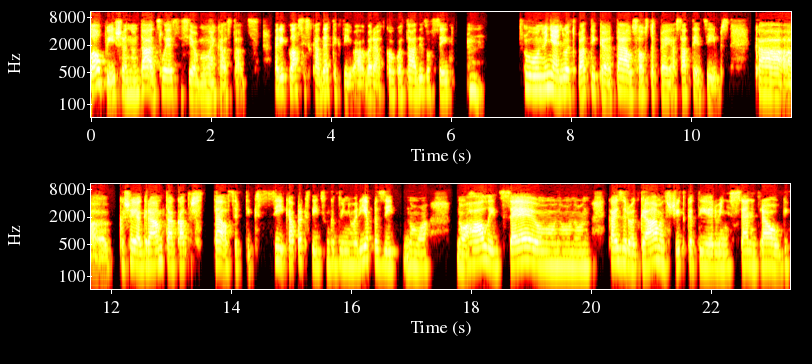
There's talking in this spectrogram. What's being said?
laupīšana un tādas lietas, tas jau man liekas, tāds arī klasiskā detektīvā varētu kaut ko tādu izlasīt. Un viņai ļoti patika tēlu savstarpējās attiecības, kā, ka šajā grāmatā katrs tēls ir tik sīki aprakstīts, un kad viņu var iepazīt no, no A līdz Z, un, un, un kā aizverot grāmatu, šķiet, ka tie ir viņas seni draugi.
